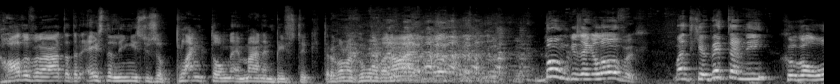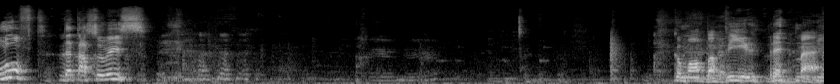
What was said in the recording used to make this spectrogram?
ga ervan uit dat er eerst een link is tussen plankton en mijn biefstuk. Daar ga ik gewoon vanuit. Boom, je bent gelovig. Want je weet dat niet, je gelooft dat dat zo is. Kom aan, papier, red mij.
